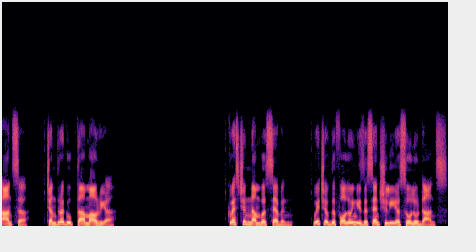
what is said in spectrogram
Answer. Chandragupta Maurya. Question number 7. Which of the following is essentially a solo dance?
